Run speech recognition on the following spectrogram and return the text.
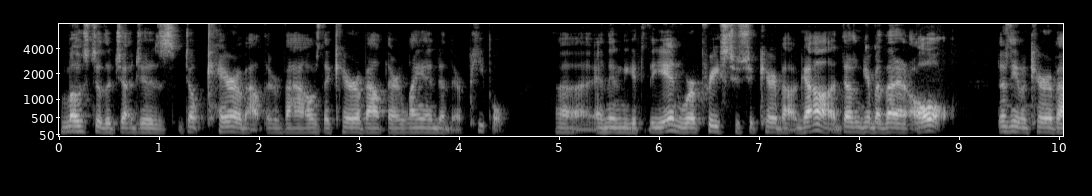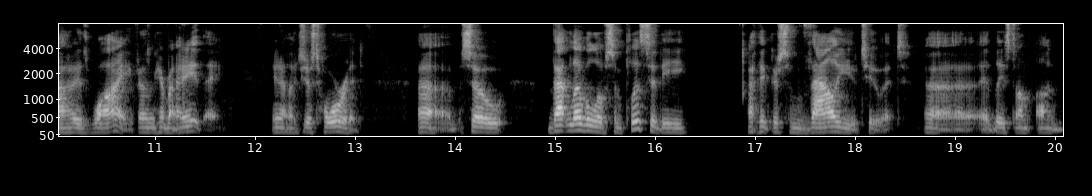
Most of the judges don't care about their vows, they care about their land and their people. Uh, and then you get to the end where a priest who should care about God doesn't care about that at all, doesn't even care about his wife, doesn't care about anything. You know, it's just horrid. Um, so that level of simplicity I think there's some value to it, uh, at least on, on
